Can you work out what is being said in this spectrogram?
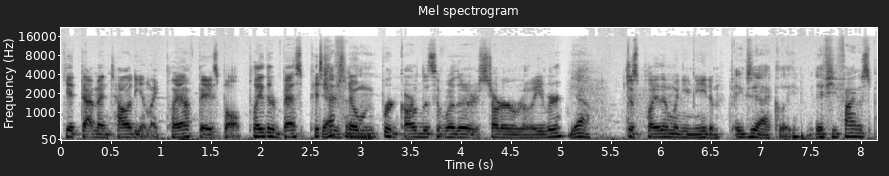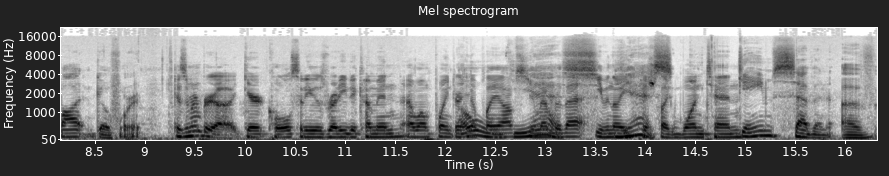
get that mentality in like playoff baseball. Play their best pitchers, no, regardless of whether they're a starter or reliever. yeah, Just play them when you need them. exactly. If you find a spot, go for it. Because remember, uh, Gerrit Cole said he was ready to come in at one point during Oh, the playoffs. You remember that? Even though he Yes. pitched like 110. Game seven of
